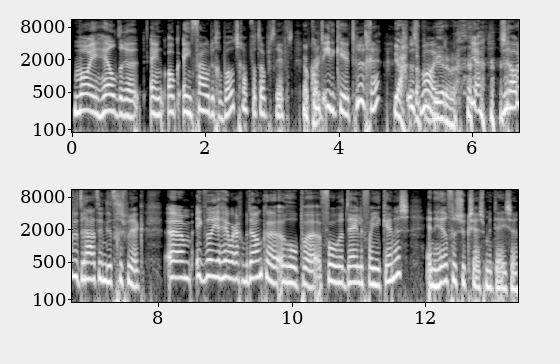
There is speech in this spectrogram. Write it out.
Mooi, heldere en ook eenvoudige boodschap wat dat betreft. Komt iedere keer terug, hè? Ja, dat dat, is mooi. proberen we. Ja, dat is rode draad in dit gesprek. Ehm, ik wil je heel erg bedanken, Rob, eh, voor het delen van je kennis. En heel veel succes met deze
